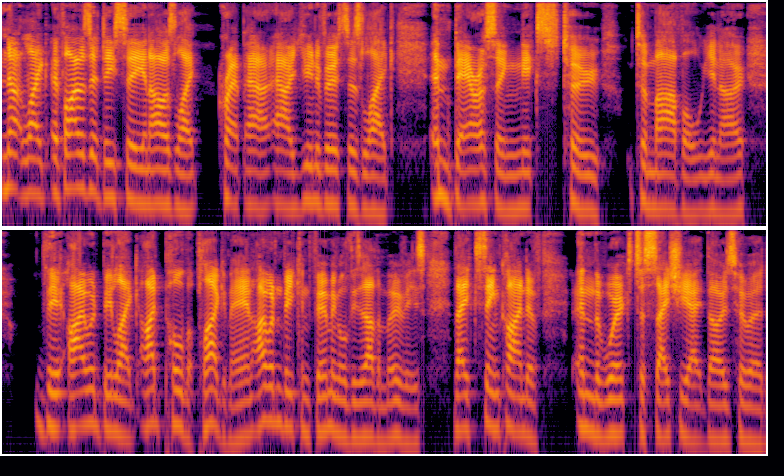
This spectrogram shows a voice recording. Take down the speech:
no like if i was at dc and i was like crap our, our universe is like embarrassing next to to marvel you know the, I would be like, I'd pull the plug, man. I wouldn't be confirming all these other movies. They seem kind of in the works to satiate those who are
